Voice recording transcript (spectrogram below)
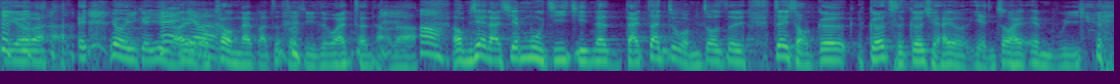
对啊，哎，又一个韵哎，我看我们来把这首曲子完成好了。好，我们现在来先募基金，呢来赞助我们做这这首歌歌词歌曲，还有演奏，还有 MV。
